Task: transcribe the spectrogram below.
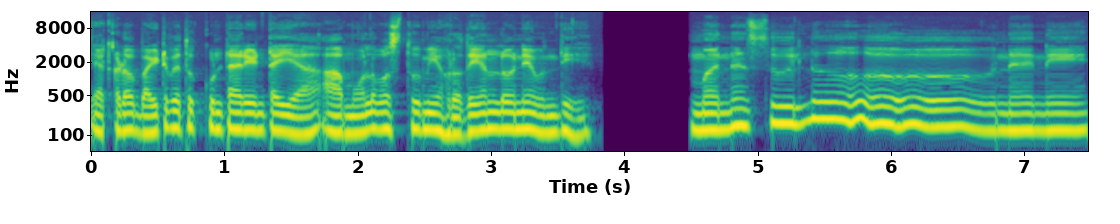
ఎక్కడో బయట వెతుక్కుంటారేంటయ్యా? ఆ మూల వస్తువు మీ హృదయంలోనే ఉంది. మనసులోననే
